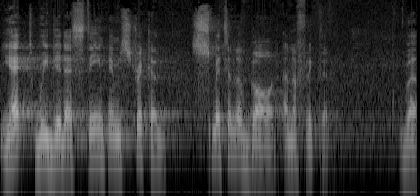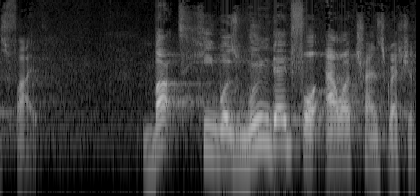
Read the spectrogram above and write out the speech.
Yet we did esteem him stricken, smitten of God, and afflicted. Verse 5. But he was wounded for our transgressions,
